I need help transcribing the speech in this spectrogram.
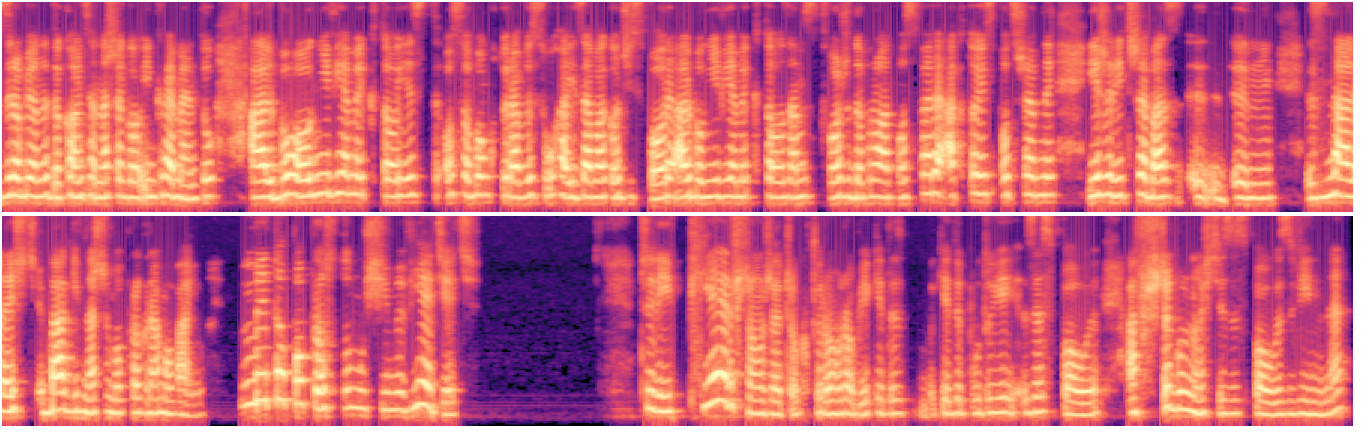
zrobiony do końca naszego inkrementu, albo nie wiemy, kto jest osobą, która wysłucha i załagodzi spory, albo nie wiemy, kto nam stworzy dobrą atmosferę, a kto jest potrzebny, jeżeli trzeba z, y, y, znaleźć bagi w naszym oprogramowaniu My to po prostu musimy wiedzieć. Czyli pierwszą rzeczą, którą robię, kiedy, kiedy buduję zespoły, a w szczególności zespoły zwinne,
